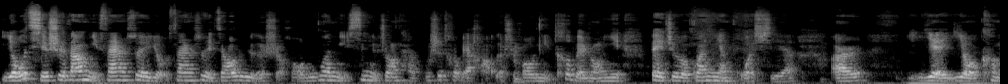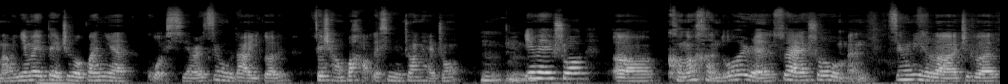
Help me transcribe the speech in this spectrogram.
尤其是当你三十岁有三十岁焦虑的时候，如果你心理状态不是特别好的时候，你特别容易被这个观念裹挟，而也有可能因为被这个观念裹挟而进入到一个非常不好的心理状态中。嗯嗯，因为说，呃，可能很多人虽然说我们经历了这个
